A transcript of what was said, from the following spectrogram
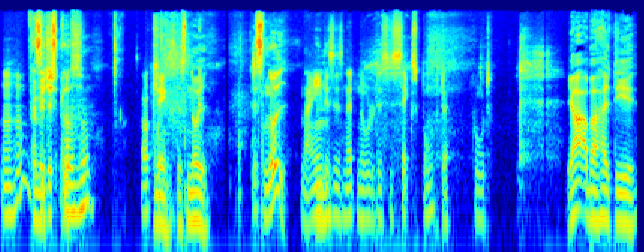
Mhm. Für Also mich. das Plus. Mhm. Okay. Nee, das ist Null. Das ist null. Nein, das ist nicht null, das ist sechs Punkte. Gut. Ja, aber halt die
